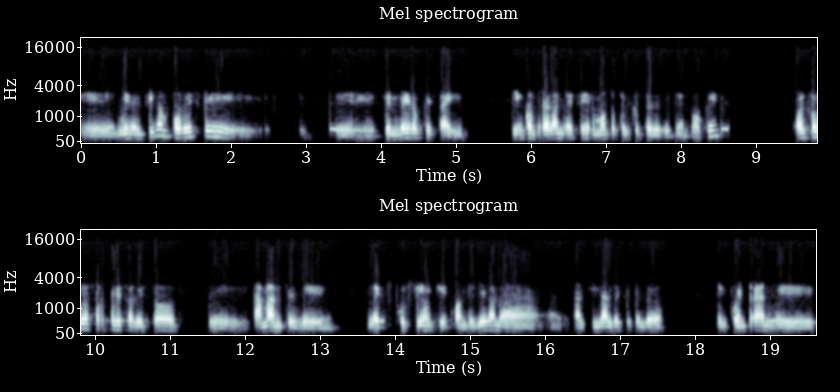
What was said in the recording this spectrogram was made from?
Eh, miren, sigan por este eh, sendero que está ahí y encontrarán ese hermoso hotel que ustedes decían. ¿Ok? ¿Cuál fue la sorpresa de estos eh, amantes de la excursión que cuando llegan a, al final de ese sendero encuentran eh,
